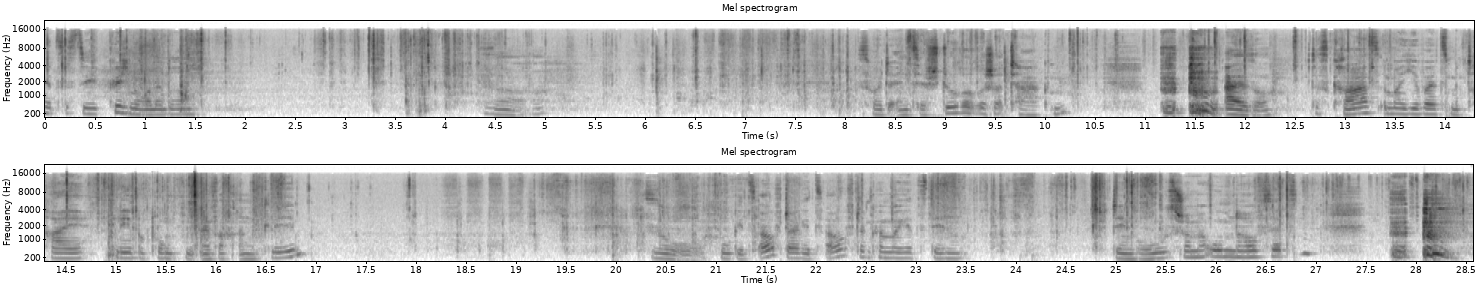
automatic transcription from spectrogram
Jetzt ist die Küchenrolle dran. So. Ist heute ein zerstörerischer Tag. Hm? Also, das Gras immer jeweils mit drei Klebepunkten einfach ankleben. So, wo geht's auf? Da geht's auf. Dann können wir jetzt den, den Gruß schon mal oben drauf setzen.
